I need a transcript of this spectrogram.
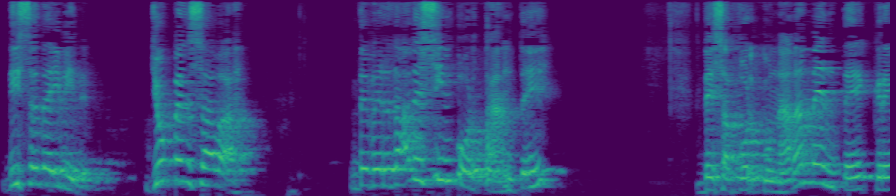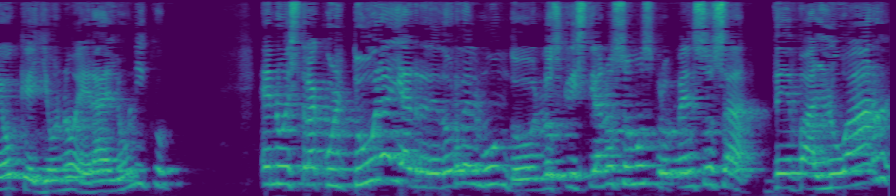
Dice David, yo pensaba, ¿de verdad es importante? Desafortunadamente creo que yo no era el único. En nuestra cultura y alrededor del mundo, los cristianos somos propensos a devaluar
